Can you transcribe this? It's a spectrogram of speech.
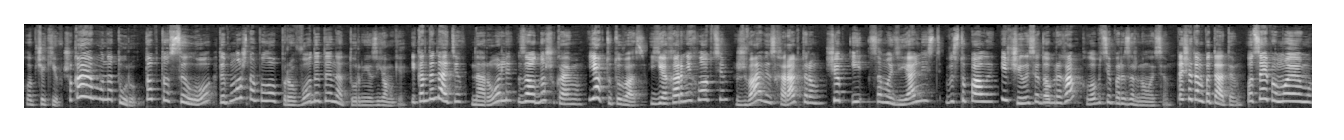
хлопчаків. Шукаємо натуру, тобто село, де б можна було проводити натурні зйомки. І кандидатів на ролі заодно шукаємо. Як тут у вас? Є гарні хлопці, жваві з характером, щоб і самодіяльність виступали, і вчилися добре. Га? Хлопці перезирнулися. Та що там питати? Оцей, по-моєму,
